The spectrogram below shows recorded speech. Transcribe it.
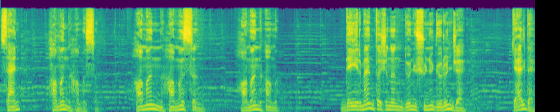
Sen hamın hamısın. Hamın hamısın. Hamın hamı. Değirmen taşının dönüşünü görünce gel de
